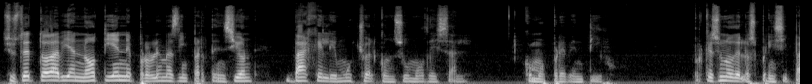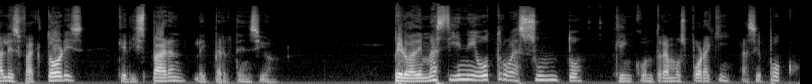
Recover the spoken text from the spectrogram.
Si usted todavía no tiene problemas de hipertensión, bájele mucho el consumo de sal como preventivo, porque es uno de los principales factores que disparan la hipertensión. Pero además tiene otro asunto que encontramos por aquí hace poco.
